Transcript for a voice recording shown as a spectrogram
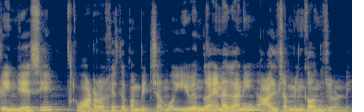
క్లీన్ చేసి వాటర్ వాష్ చేస్తే పంపించాము. ఈవెన్ అయినా కానీ ఆయిల్ చమ్ ఇంకా ఉంది చూడండి.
